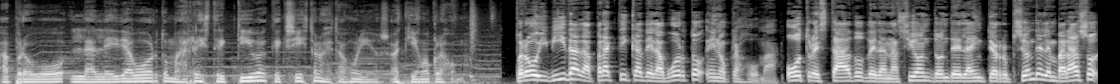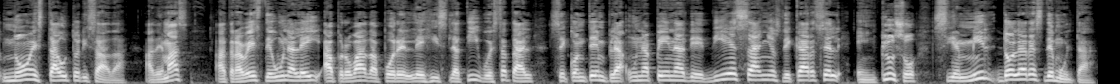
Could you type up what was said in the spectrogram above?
aprobó la ley de aborto más restrictiva que existe en los Estados Unidos, aquí en Oklahoma. Prohibida la práctica del aborto en Oklahoma, otro estado de la nación donde la interrupción del embarazo no está autorizada. Además, a través de una ley aprobada por el legislativo estatal, se contempla una pena de 10 años de cárcel e incluso 100 mil dólares de multa.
